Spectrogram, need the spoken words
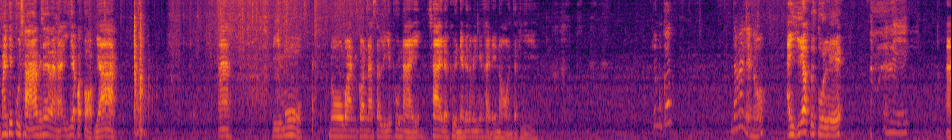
ไม่ที่กูช้าไม่ใช่อะไรนะไอีเหี้ยประกอบยาก อะดีมูโนวันกอนนาสลีฟทูไนใช่แล้วคืนนี้ก็จะไม่มีใครได้นอนสักที แล้วมันก็ได้แหละเนาะไอเหี้ยคือตัวเล็ก อันเล็กอะ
